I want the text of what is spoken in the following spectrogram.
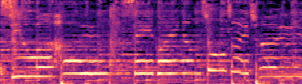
韶华去四季暗中追随。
